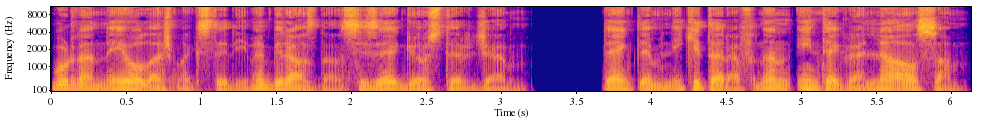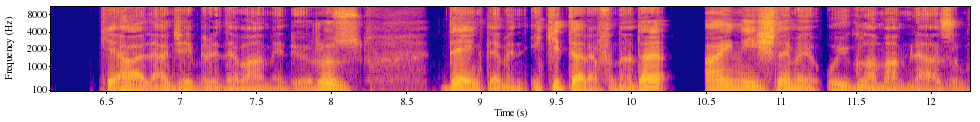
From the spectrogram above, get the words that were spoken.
Buradan neye ulaşmak istediğimi birazdan size göstereceğim. Denklemin iki tarafının integralini alsam, ki hala cebire devam ediyoruz, denklemin iki tarafına da aynı işlemi uygulamam lazım.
